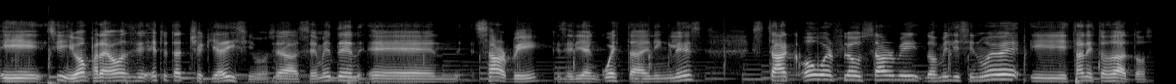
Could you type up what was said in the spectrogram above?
Y sí, vamos, para, vamos a decir, esto está chequeadísimo. O sea, se meten en Survey, que sería encuesta en inglés, Stack Overflow Survey 2019 y están estos datos.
